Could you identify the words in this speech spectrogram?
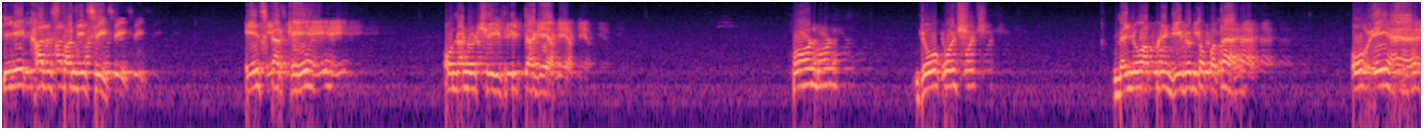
ਕਿ ਇਹ ਖਾਲਿਸਤਾਨੀ ਸੀ? ਇਸ ਕਰਕੇ ਉਹਨਾਂ ਨੂੰ ਸ਼ਹੀਦ ਕੀਤਾ ਗਿਆ। ਹੁਣ ਜੋ ਕੁਝ ਮੈਨੂੰ ਆਪਣੇ ਜੀਵਨ ਤੋਂ ਪਤਾ ਹੈ ਉਹ ਇਹ ਹੈ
